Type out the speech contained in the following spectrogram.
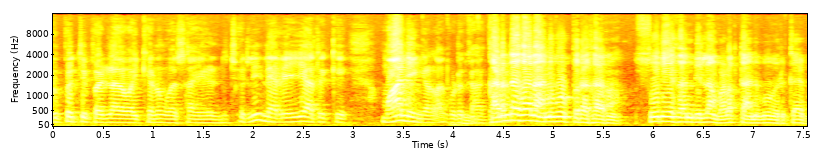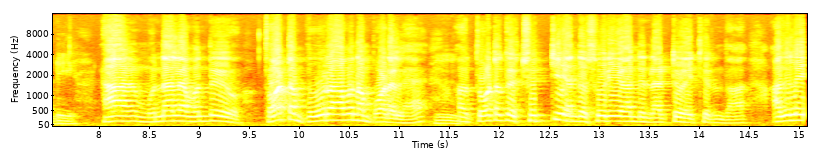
உற்பத்தி பண்ண வைக்கணும் விவசாயிகள்னு சொல்லி நிறைய அதுக்கு மானியங்கள்லாம் கொடுக்காங்க. கடந்த கால அனுபவ பிரகாரம் சூரியகாந்தி எல்லாம் வளர்த்த அனுபவம் இருக்கா அப்படி நான் முன்னால வந்து தோட்டம் பூராவும் நான் போடல. அந்த தோட்டத்தை சுற்றி அந்த சூரியகாந்தி நட்டு வச்சிருந்தா அதுல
